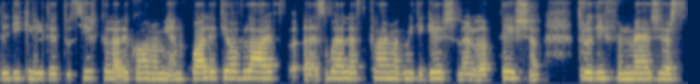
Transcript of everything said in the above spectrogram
dedicated to circular economy and quality of life, as well as climate mitigation and adaptation through different measures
